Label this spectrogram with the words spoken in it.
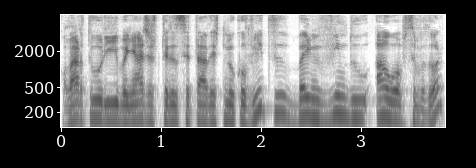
Olá, Artur, e bem-ajas por ter aceitado este meu convite. Bem-vindo ao Observador.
